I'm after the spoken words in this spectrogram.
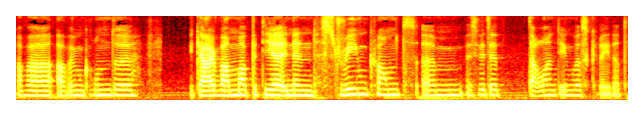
Aber, aber im Grunde, egal wann man bei dir in den Stream kommt, ähm, es wird ja dauernd irgendwas geredet.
